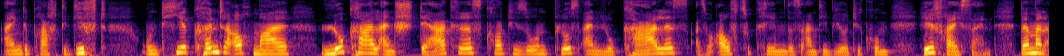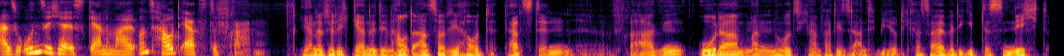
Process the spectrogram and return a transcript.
eingebrachte Gift. Und hier könnte auch mal lokal ein stärkeres Cortison plus ein lokales, also aufzucremendes Antibiotikum hilfreich sein. Wenn man also unsicher ist, gerne mal uns Hautärzte fragen. Ja, natürlich gerne den Hautarzt oder die Hautärztin äh, fragen. Oder man holt sich einfach diese Antibiotikasalbe. Die gibt es nicht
